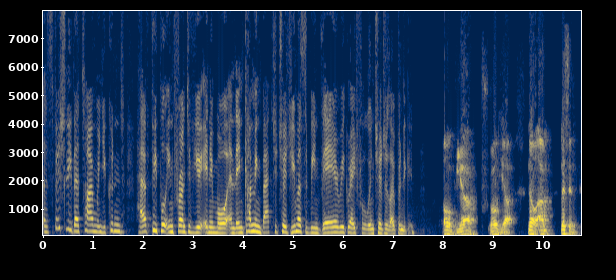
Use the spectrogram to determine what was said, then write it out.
especially that time when you couldn't have people in front of you anymore and then coming back to church? You must have been very grateful when churches opened again. Oh yeah. Oh yeah. No, um, listen,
